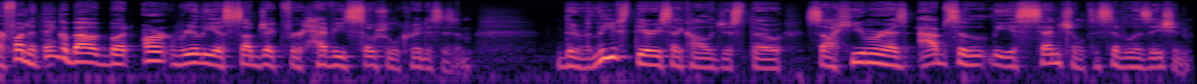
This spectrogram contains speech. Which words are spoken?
are fun to think about but aren't really a subject for heavy social criticism. The relief theory psychologists, though, saw humor as absolutely essential to civilization.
